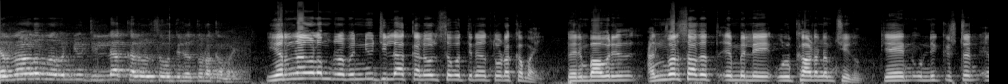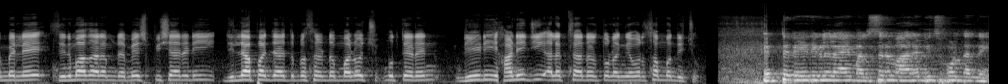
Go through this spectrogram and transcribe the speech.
Ernakulam revenue ജില്ലാ കലോത്സവത്തിന് തുടക്കമായി. എറണാകുളം റവന്യൂ ജില്ലാ കലോത്സവത്തിന് തുടക്കമായി. പെരുമ്പാവൂരിൽ Anwar Sadath M L A ഉദ്ഘാടനം ചെയ്തു. K N Unnikrishnan M L A cinema താരം രമേശ് പിഷാരടി ജില്ലാ panchayat president Manoj Muthedan D D ഹണിജി അലക്സാണ്ടർ തുടങ്ങിയവർ സംബന്ധിച്ചു. എട്ട് വേദികളിലായി മത്സരം ആരംഭിച്ചപ്പോൾ തന്നെ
